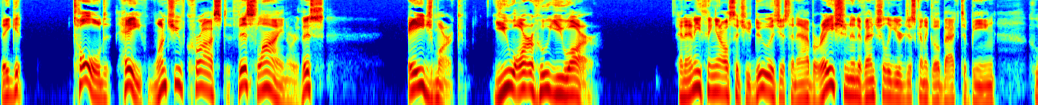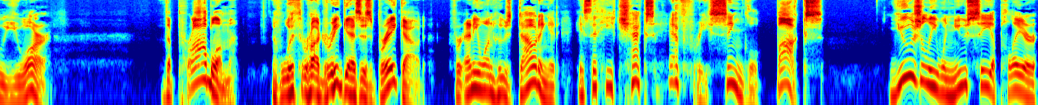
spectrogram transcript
They get told, hey, once you've crossed this line or this age mark, you are who you are. And anything else that you do is just an aberration, and eventually you're just going to go back to being who you are. The problem with Rodrigues's breakout, for anyone who's doubting it, is that he checks every single box. Usually, when you see a player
